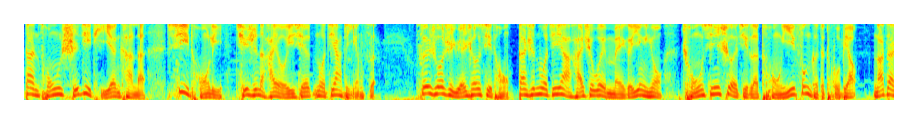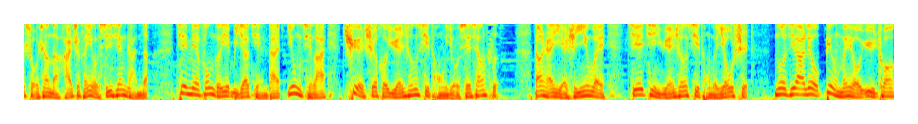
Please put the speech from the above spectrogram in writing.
但从实际体验看呢，系统里其实呢还有一些诺基亚的影子。虽说是原生系统，但是诺基亚还是为每个应用重新设计了统一风格的图标，拿在手上呢还是很有新鲜感的。界面风格也比较简单，用起来确实和原生系统有些相似。当然，也是因为接近原生系统的优势。诺基亚六并没有预装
